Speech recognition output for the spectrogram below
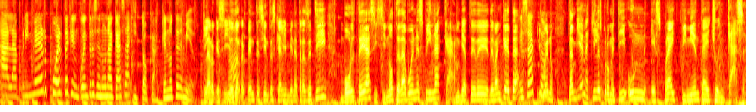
a la primer puerta que encuentres en una casa y toca, que no te dé miedo. Claro que sí, ¿No? o de repente sientes que alguien viene atrás de ti, volteas y si no te da buena espina, cámbiate de, de banqueta. Exacto. Y bueno, también aquí les prometí un Sprite pimienta hecho en casa.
